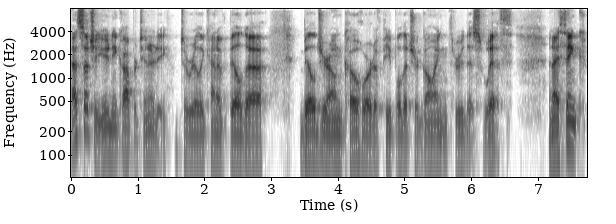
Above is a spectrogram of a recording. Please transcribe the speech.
That's such a unique opportunity to really kind of build a build your own cohort of people that you're going through this with. And I think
